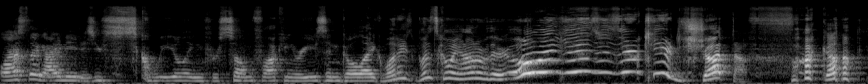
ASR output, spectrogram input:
Last thing I need is you squealing for some fucking reason. Go like, what is what is going on over there? Oh my gosh, she's so cute. Shut the fuck up.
